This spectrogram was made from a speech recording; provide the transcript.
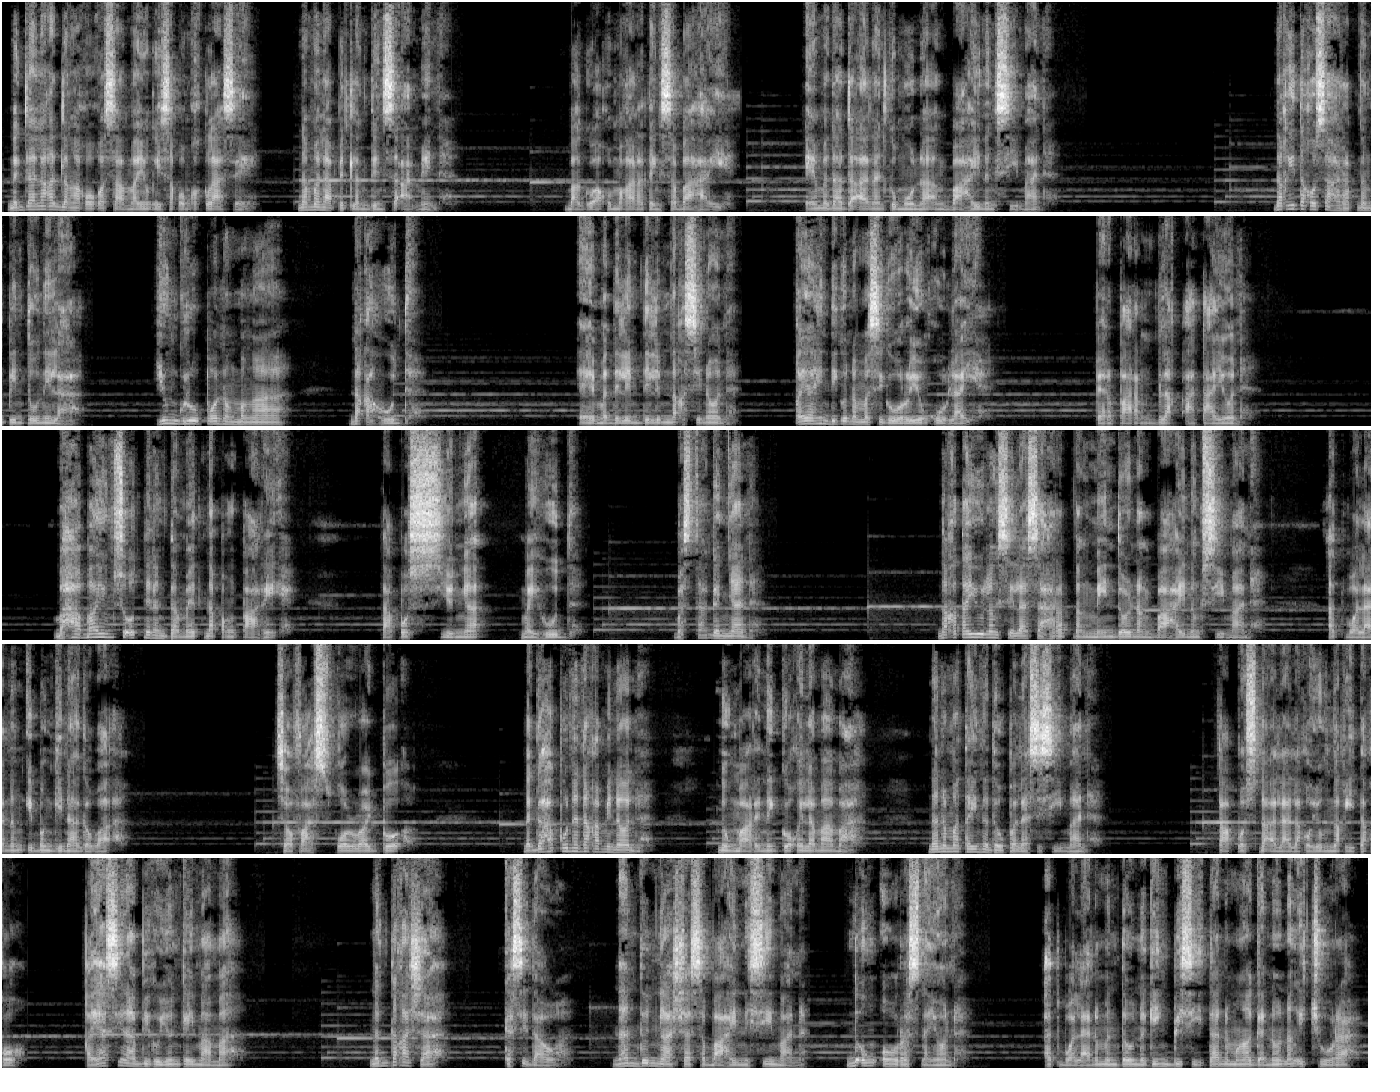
Naglalakad lang ako kasama yung isa kong kaklase na malapit lang din sa amin. Bago ako makarating sa bahay, eh madadaanan ko muna ang bahay ng siman. Nakita ko sa harap ng pinto nila yung grupo ng mga nakahood. Eh madilim-dilim na kasi noon, kaya hindi ko na masiguro yung kulay. Pero parang black ata yun. Mahaba yung suot nilang damit na pangpari. Tapos yun nga, may hood. Basta ganyan. Nakatayo lang sila sa harap ng main door ng bahay ng seaman at wala nang ibang ginagawa. So fast forward po. Naghahaponan na kami noon nung marinig ko kila mama na namatay na daw pala si Siman. Tapos naalala ko yung nakita ko. Kaya sinabi ko yun kay mama. Nagtaka siya kasi daw nandun nga siya sa bahay ni Siman noong oras na yon. At wala naman daw naging bisita ng mga ganon ang itsura.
